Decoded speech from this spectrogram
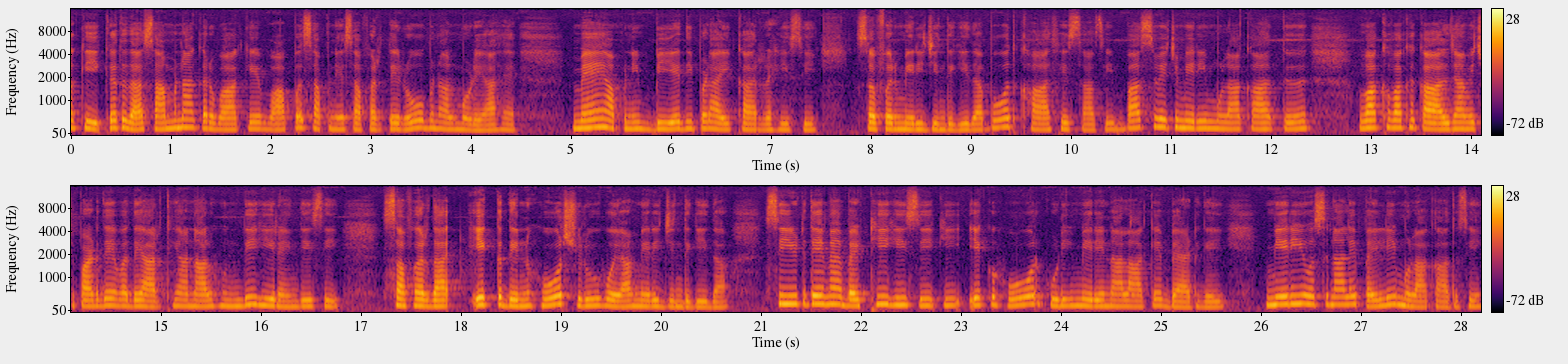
ਹਕੀਕਤ ਦਾ ਸਾਹਮਣਾ ਕਰਵਾ ਕੇ ਵਾਪਸ ਆਪਣੇ ਸਫ਼ਰ ਤੇ ਰੋਬ ਨਾਲ ਮੁੜਿਆ ਹੈ। ਮੈਂ ਆਪਣੀ ਬੀਏ ਦੀ ਪੜ੍ਹਾਈ ਕਰ ਰਹੀ ਸੀ। ਸਫ਼ਰ ਮੇਰੀ ਜ਼ਿੰਦਗੀ ਦਾ ਬਹੁਤ ਖਾਸ ਹਿੱਸਾ ਸੀ। ਬੱਸ ਵਿੱਚ ਮੇਰੀ ਮੁਲਾਕਾਤ ਵੱਖ-ਵੱਖ ਕਾਲਜਾਂ ਵਿੱਚ ਪੜ੍ਹਦੇ ਵਿਦਿਆਰਥੀਆਂ ਨਾਲ ਹੁੰਦੀ ਹੀ ਰਹਿੰਦੀ ਸੀ। ਸਫ਼ਰ ਦਾ ਇੱਕ ਦਿਨ ਹੋਰ ਸ਼ੁਰੂ ਹੋਇਆ ਮੇਰੀ ਜ਼ਿੰਦਗੀ ਦਾ। ਸੀਟ ਤੇ ਮੈਂ ਬੈਠੀ ਹੀ ਸੀ ਕਿ ਇੱਕ ਹੋਰ ਕੁੜੀ ਮੇਰੇ ਨਾਲ ਆ ਕੇ ਬੈਠ ਗਈ। ਮੇਰੀ ਉਸ ਨਾਲ ਇਹ ਪਹਿਲੀ ਮੁਲਾਕਾਤ ਸੀ।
